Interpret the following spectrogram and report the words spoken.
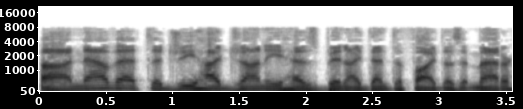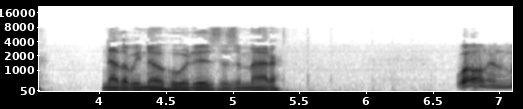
Uh, now that uh, Jihad Johnny has been identified, does it matter? Now that we know who it is, does it matter? Well, in,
